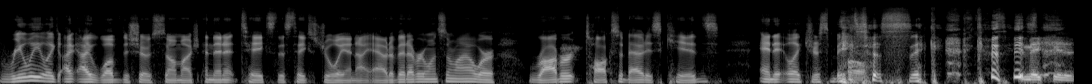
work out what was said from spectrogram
really like I, I love the show so much, and then it takes this takes Julia and I out of it every once in a while, where Robert talks about his kids, and it like just makes Oh. us sick because It makes me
